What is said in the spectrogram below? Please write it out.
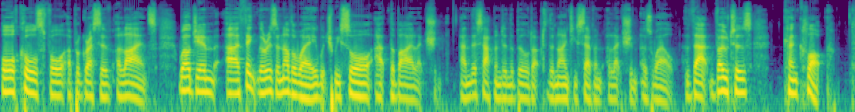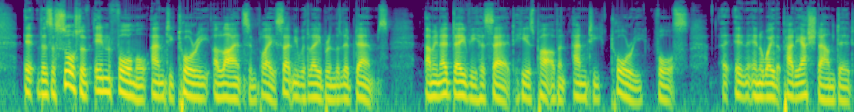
or calls for a progressive alliance. Well, Jim, I think there is another way which we saw at the by election. And this happened in the build up to the 97 election as well. That voters can clock it, there's a sort of informal anti-Tory alliance in place, certainly with Labour and the Lib Dems. I mean, Ed Davey has said he is part of an anti-Tory force uh, in, in a way that Paddy Ashdown did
